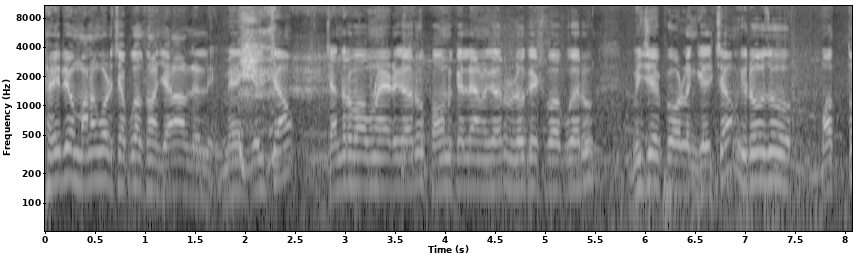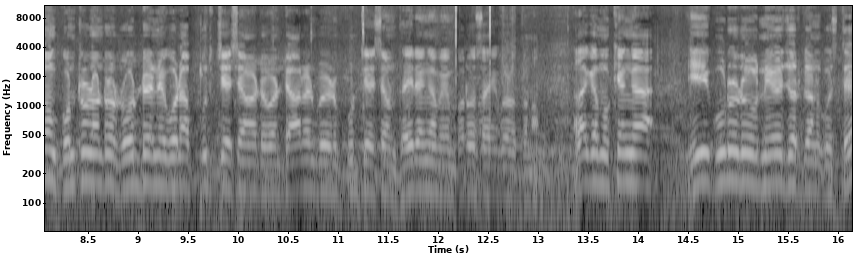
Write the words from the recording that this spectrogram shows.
ధైర్యం మనం కూడా చెప్పగలుగుతాం జనాలు వెళ్ళి మేము గెలిచాం. చంద్రబాబు నాయుడు గారు పవన్ కళ్యాణ్ గారు లోకేష్ బాబు గారు బీజేపీ వాళ్ళని గెలిచాం. ఈరోజు మొత్తం గుంటూరు రోడ్డు అన్ని కూడా పూర్తి చేసామటువంటి ఆర్ఎండ్బి పూర్తి చేసాం ధైర్యంగా మేము భరోసా ఇవ్వగలుగుతున్నాం. అలాగే ముఖ్యంగా ఈ గూడూరు నియోజకవర్గానికి వస్తే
